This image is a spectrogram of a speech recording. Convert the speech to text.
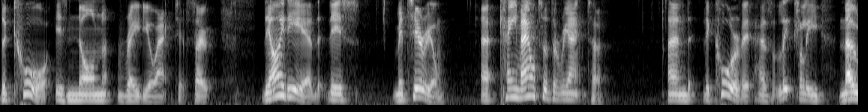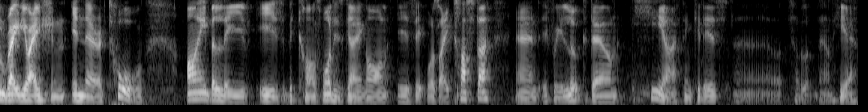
the core is non-radioactive. So the idea that this material uh, came out of the reactor and the core of it has literally no radiation in there at all, I believe is because what is going on is it was a cluster and if we look down here I think it is uh, let's have a look down here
